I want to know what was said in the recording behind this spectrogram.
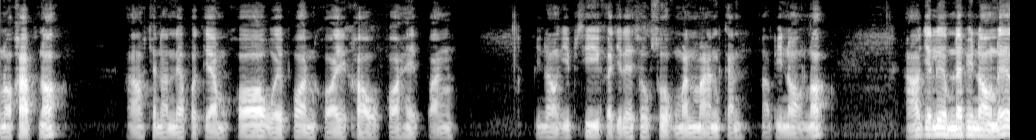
เนาะครับเนาะเอาฉะนั้นแล้วพอเตรียมขอไว้พรขอให้เขาขอให้ปัง พี่น้องอิฟซี่ก็จะได้โศกๆมันๆกันเนาะพี่น้องเนาะเอาจะเริ่าลืมนะพี่น้องเด้อ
